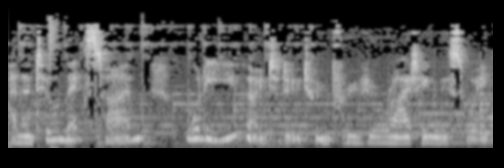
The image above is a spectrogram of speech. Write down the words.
And until next time, what are you going to do to improve your writing this week?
